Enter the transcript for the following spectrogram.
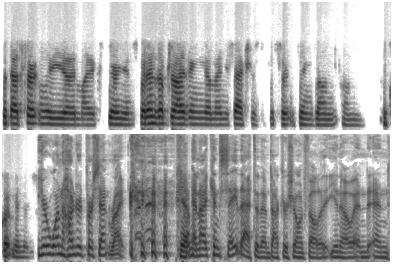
But that's certainly, uh, in my experience, what ends up driving uh, manufacturers to put certain things on, on equipment is. You're 100% right. yeah. And I can say that to them, Dr. Schoenfeld, you know, and, and,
